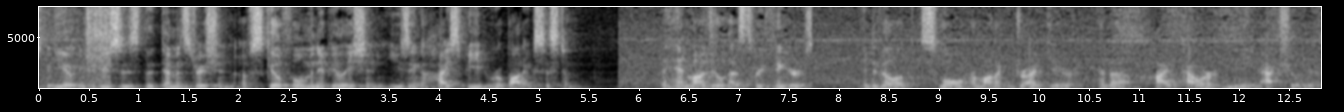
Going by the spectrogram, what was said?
video introduces the demonstration of skillful manipulation using a high-speed robotic system. The hand module has three fingers, a developed small harmonic drive gear, and a high-power mini actuator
